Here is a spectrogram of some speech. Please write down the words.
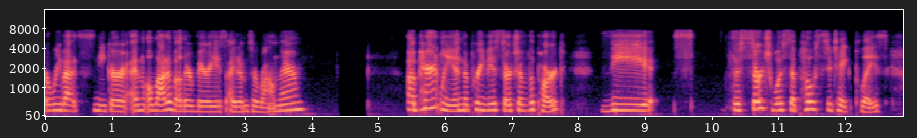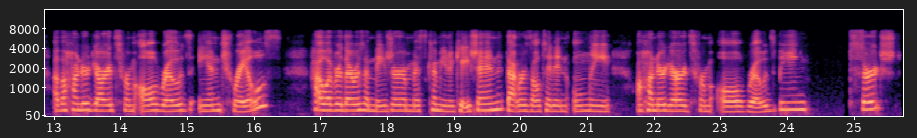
a Reebok sneaker, and a lot of other various items around there. Apparently, in the previous search of the park, the the search was supposed to take place of 100 yards from all roads and trails. However, there was a major miscommunication that resulted in only 100 yards from all roads being searched,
